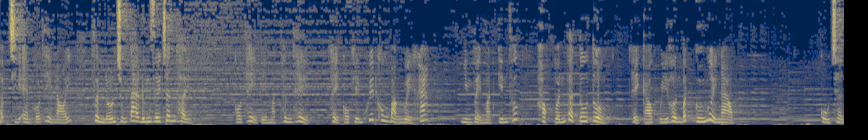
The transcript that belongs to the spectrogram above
Thậm chí em có thể nói, phần lớn chúng ta đứng dưới chân thầy. Có thể về mặt thân thể, thầy có khiếm khuyết không bằng người khác, nhưng về mặt kiến thức, học vấn và tư tưởng, thầy cao quý hơn bất cứ người nào. Cô Trần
